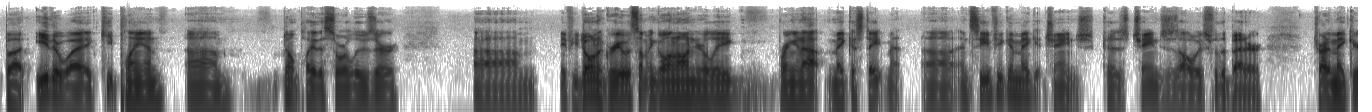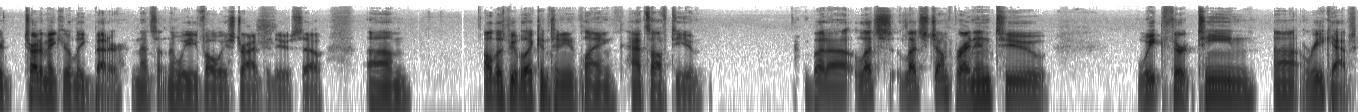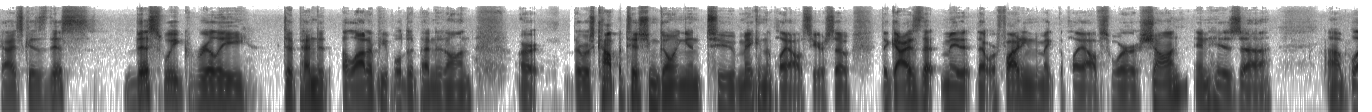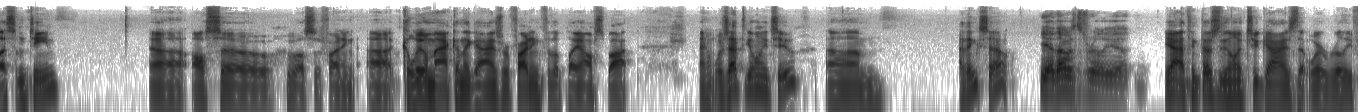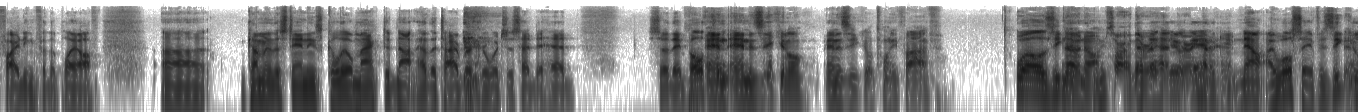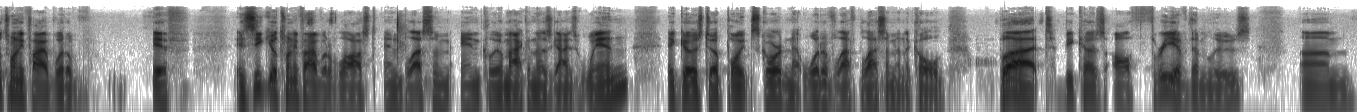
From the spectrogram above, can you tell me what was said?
But either way, keep playing. Um, don't play the sore loser. Um, if you don't agree with something going on in your league, bring it up, make a statement, uh, and see if you can make it change. Because change is always for the better try to make your try to make your league better. And that's something that we've always strived to do. So um all those people that continue playing hats off to you. But uh let's let's jump right into week 13 uh recaps guys because this this week really depended a lot of people depended on or there was competition going into making the playoffs here. So the guys that made it that were fighting to make the playoffs were sean and his uh uh, team. Uh, also, who else was fighting? Uh, Khalil Mack and the guys were fighting for the playoff spot. And was that the only two? Um, I think so. Yeah, that was really it. Yeah, I think those are the only two guys that were really fighting for the playoff. Uh, coming to the standings, Khalil Mack did not have the tiebreaker, which is head to head. So they both And and Ezekiel and Ezekiel twenty five. well, Ezekiel. No, no, I'm sorry. They were ahead. They, They they had a game. Now, I will say, if Ezekiel Yeah. 25 would have, if Ezekiel 25 would have lost and Blessum and Khalil Mack and those guys win, it goes to a point scored and that would have left Blessum in the cold. But because all three of them lose, um,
